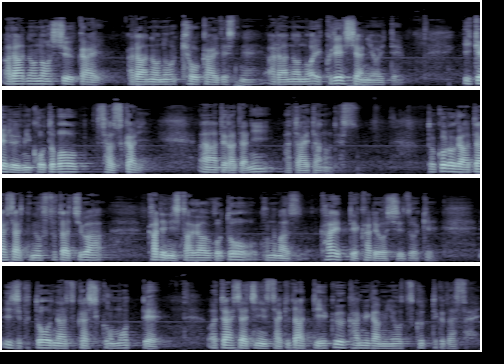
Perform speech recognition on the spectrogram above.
荒野の集会荒野の教会ですね荒野のエクレシアにおいて生ける御言葉を授かりあなた方に与えたのです。ところが私たちの人たちは彼に従うことを好まずかえって彼を退けエジプトを懐かしく思って私たちに先立っていく神々を作ってください。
